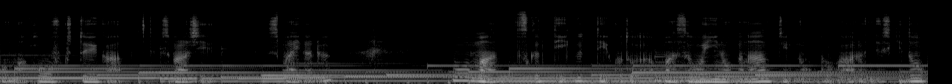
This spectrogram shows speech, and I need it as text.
こう、まあ、幸福というか素晴らしいスパイラルを、まあ、作っていくっていうことが、まあ、すごいいいのかなっていうのがあるんですけど。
